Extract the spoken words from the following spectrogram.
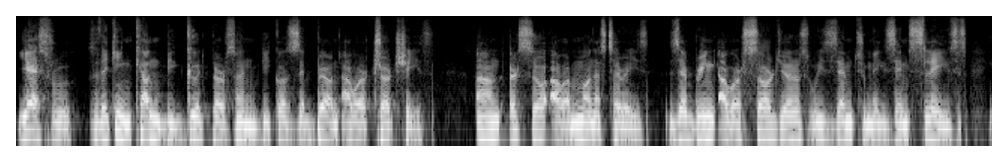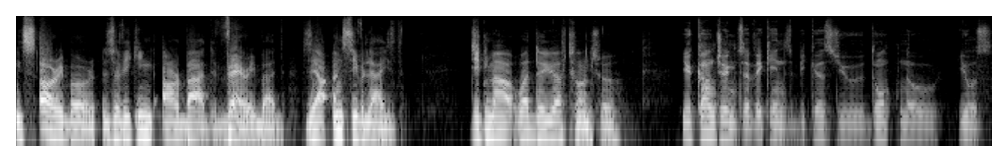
Yes, Ru, the Viking can be good person because they burn our churches and also our monasteries. They bring our soldiers with them to make them slaves. It's horrible. The Vikings are bad, very bad. They are uncivilized. Dietmar, what do you have to answer? You can't judge the Vikings because you don't know yours.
